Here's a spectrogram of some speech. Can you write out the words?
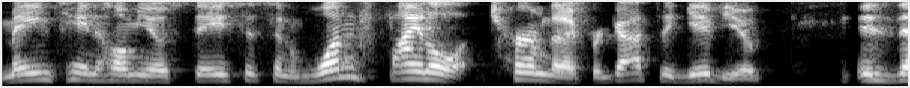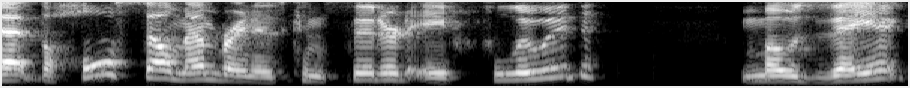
maintain homeostasis. And one final term that I forgot to give you is that the whole cell membrane is considered a fluid mosaic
